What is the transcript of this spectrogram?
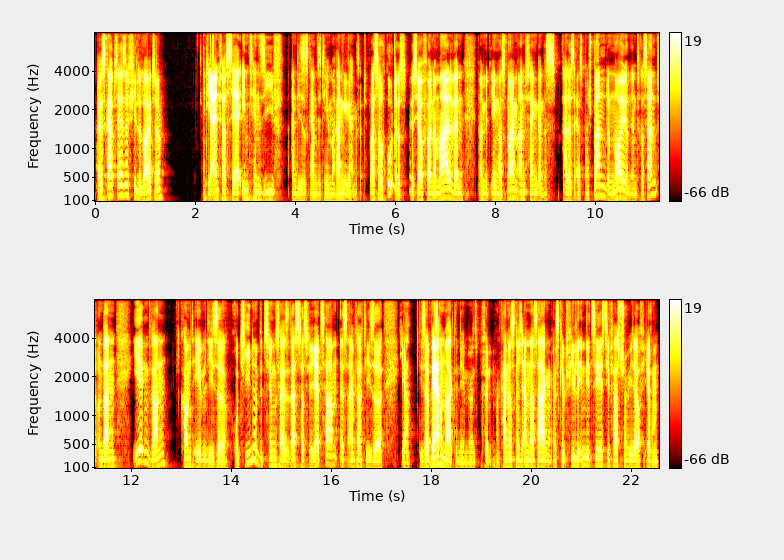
Also es gab sehr, sehr viele Leute, die einfach sehr intensiv an dieses ganze Thema rangegangen sind. Was auch gut ist. Ist ja auch voll normal, wenn man mit irgendwas Neuem anfängt, dann ist alles erstmal spannend und neu und interessant und dann irgendwann kommt eben diese Routine, beziehungsweise das, was wir jetzt haben, ist einfach diese, ja, dieser Bärenmarkt, in dem wir uns befinden. Man kann es nicht anders sagen. Es gibt viele Indizes, die fast schon wieder auf ihrem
